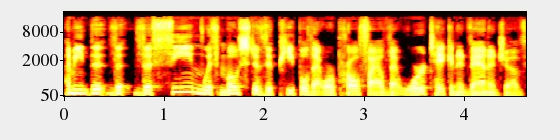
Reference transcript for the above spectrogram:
I mean, the the the theme with most of the people that were profiled that were taken advantage of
